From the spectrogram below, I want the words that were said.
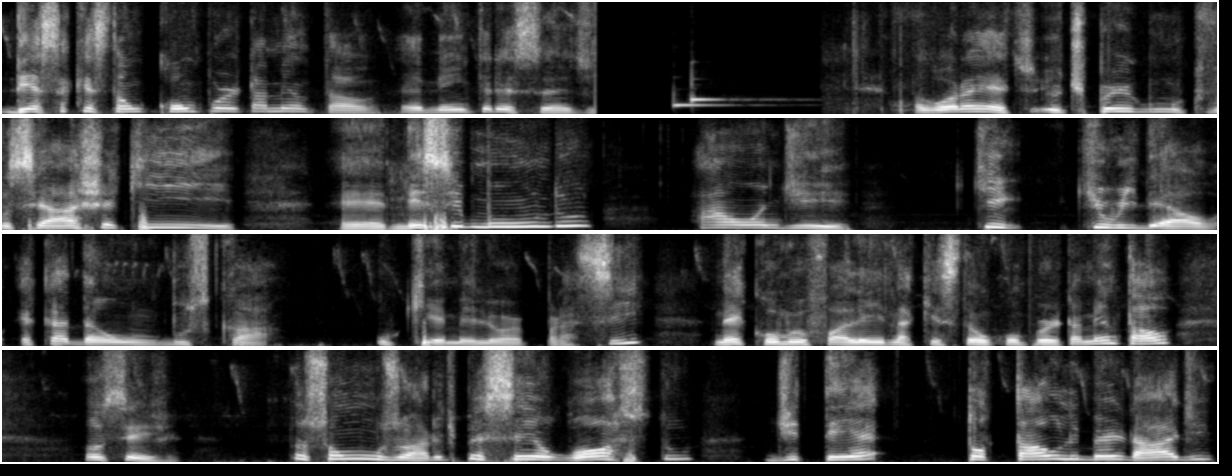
dessa questão comportamental. É bem interessante. Agora, Edson, eu te pergunto, você acha que é, nesse mundo aonde que, que o ideal é cada um buscar o que é melhor para si, né? Como eu falei na questão comportamental, ou seja, eu sou um usuário de PC, eu gosto de ter total liberdade,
